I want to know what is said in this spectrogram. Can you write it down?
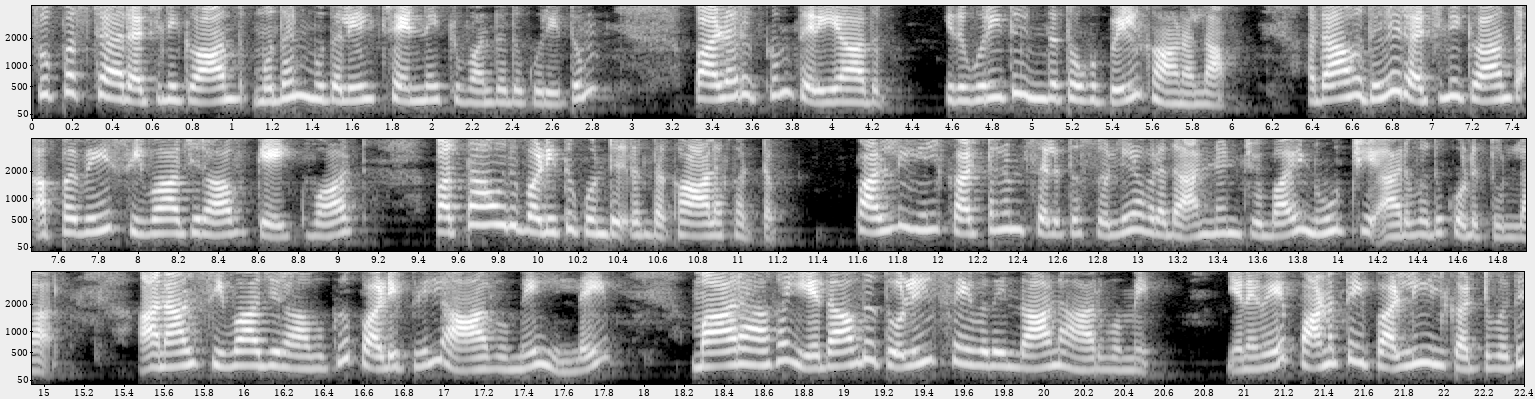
சூப்பர் ஸ்டார் ரஜினிகாந்த் முதன் முதலில் சென்னைக்கு வந்தது குறித்தும் பலருக்கும் தெரியாது. இது குறித்து இந்த தொகுப்பில் காணலாம். அதாவது ரஜினிகாந்த் அப்பவே சிவாஜிராவ் கேக்வாட் பத்தாவது படித்து கொண்டு இருந்த காலகட்டம். பள்ளியில் கட்டணம் செலுத்த சொல்லி அவரது அண்ணன் ரூபாய் நூற்றி அறுபது கொடுத்துள்ளார். ஆனால் சிவாஜிராவுக்கு படிப்பில் ஆர்வமே இல்லை. மாறாக ஏதாவது தொழில் செய்வதில் தான் ஆர்வமே. எனவே பணத்தை பள்ளியில் கட்டுவது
